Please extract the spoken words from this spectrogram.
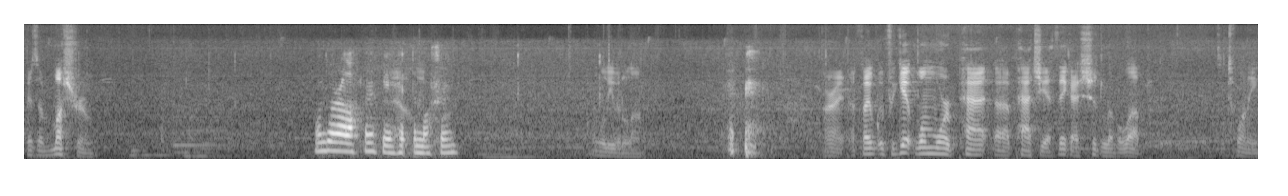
There's a mushroom. wonder what'll happen if you hit the mushroom. We'll leave it alone. Alright, if, I, if we get one more pat, uh, patchy, I think I should level up to 20.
